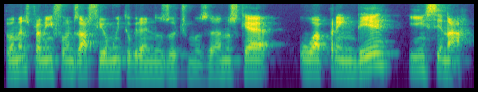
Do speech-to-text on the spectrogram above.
pelo menos para mim foi um desafio muito grande nos últimos anos, que é o aprender e ensinar.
